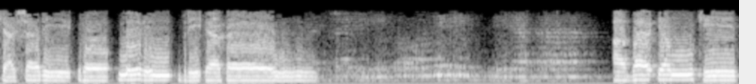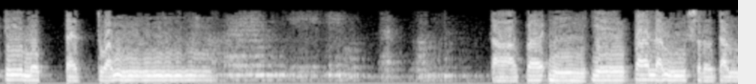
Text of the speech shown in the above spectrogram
ह्यशरीरो निरिन्द्रियः अभयम् कीतिमुक्तत्वम् तापनीये फलम् श्रुतम्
